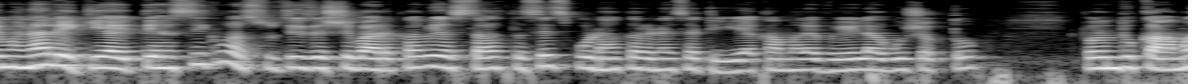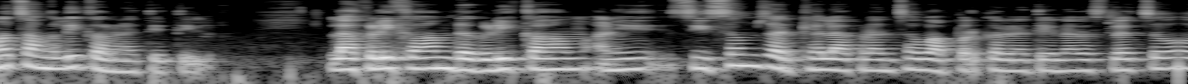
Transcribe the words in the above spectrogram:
ते म्हणाले की ऐतिहासिक वास्तूचे जसे बारकावे असतात तसेच पुन्हा करण्यासाठी या कामाला वेळ लागू शकतो. परंतु कामं चांगली करण्यात येतील. लाकडी काम दगडी काम आणि सिसमसारख्या लाकडांचा वापर करण्यात येणार असल्याचं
